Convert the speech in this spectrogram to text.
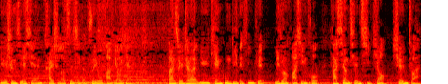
羽生结弦开始了自己的自由滑表演。伴随着与天共地的音乐，一段滑行后，他向前起跳、旋转、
